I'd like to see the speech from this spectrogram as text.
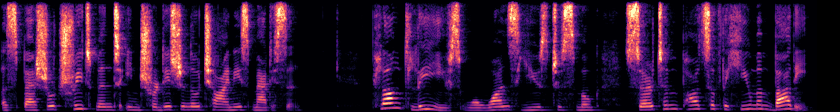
a special treatment in traditional Chinese medicine。Plant leaves were once used to smoke certain parts of the human body.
